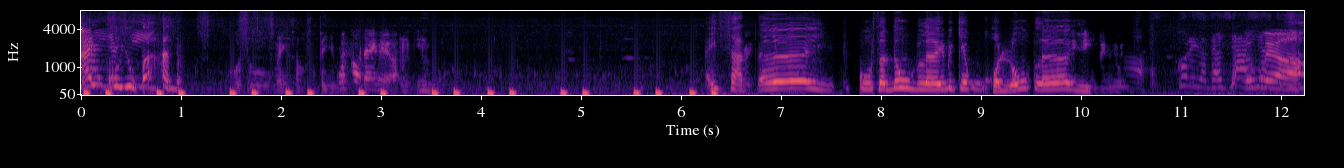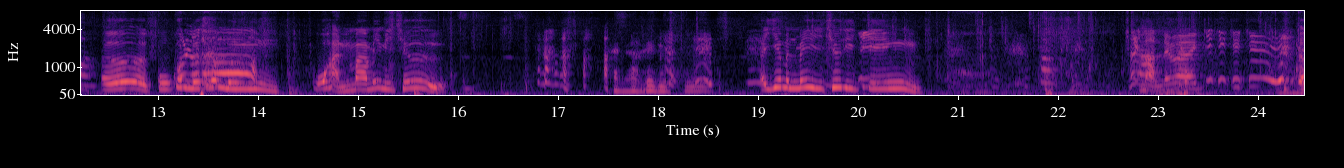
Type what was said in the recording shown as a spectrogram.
ไอ้กูอยู่บ้านกูดูไม่งส่งสตรีมว่าเลยเข้าได้เลยเหรอไอ้สัตว์เอ้ยกูสะดุ้งเลยเมื่อกี้กูขนลุกเลย จริงเป็นนู่นลุกเลยเหรอ เออ กูก็นึกว่ามึง กูหันมาไม่มีชื่อ ไอ้เหี้ยมันไม่มีชื่อจริงหลันเลยว่ากิ๊กกิ๊กกิ๊กกิ๊กๆ เอ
